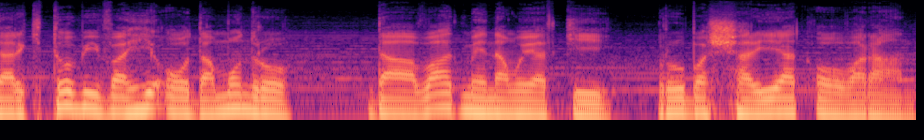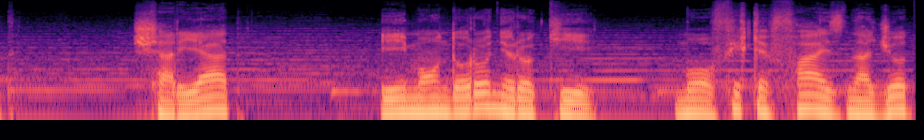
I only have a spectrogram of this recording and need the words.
дар китоби ваҳӣ одамонро даъват менамояд ки рӯ ба шариат оваранд. Шариат имондоронеро ки мувофиқи файз наҷот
